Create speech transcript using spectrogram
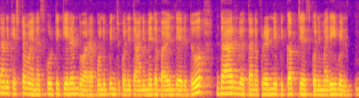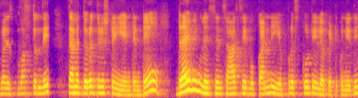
తనకిష్టమైన స్కూటీ కిరణ్ ద్వారా కొనిపించుకొని దాని మీద బయలుదేరుతూ దారిలో తన ఫ్రెండ్ని పికప్ చేసుకొని మరీ వెల్ వెల్ వస్తుంది. తన దురదృష్టం ఏంటంటే డ్రైవింగ్ లైసెన్స్ ఆర్సీ బుక్ అన్నీ ఎప్పుడు స్కూటీలో పెట్టుకునేది.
